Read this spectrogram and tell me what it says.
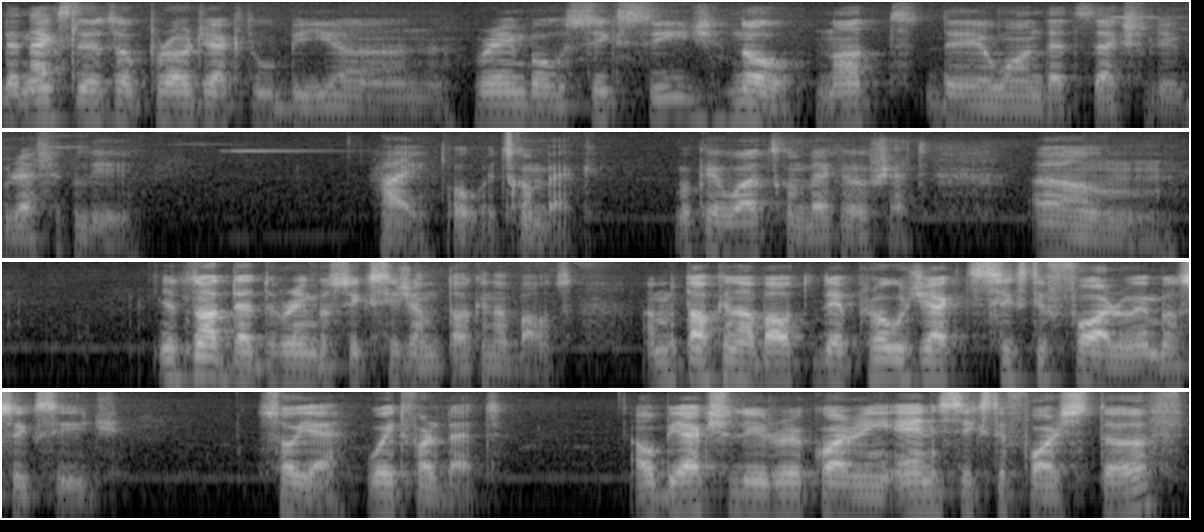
the next little project will be on Rainbow Six Siege. No, not the one that's actually graphically high. Oh, it's come back. Okay, well, it's come back. Oh shit. Um, it's not that Rainbow Six Siege I'm talking about. I'm talking about the Project 64 Rainbow Six Siege. So yeah, wait for that. I'll be actually recording N64 stuff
